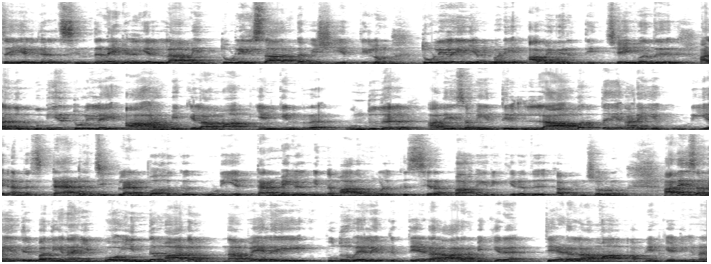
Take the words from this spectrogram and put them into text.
செயல்கள் சிந்தனைகள் எல்லாமே தொழில் சார்ந்த விஷயத்திலும் தொழிலை எப்படி அபிவிருத்தி செய்வது அல்லது புதிய தொழிலை ஆரம்பிக்கலாமா என்கின்ற உந்துதல் அதே சமயத்தில் லாபத்தை அடையக்கூடிய அந்த ஸ்ட்ராட்டஜி பிளான் வகுக்கக்கூடிய தன்மைகள் இந்த மாதம் உங்களுக்கு சிறப்பாக இருக்கிறது. இருக்கிறது அப்படின்னு சொல்லணும். அதே சமயத்தில் பார்த்தீங்கன்னா இப்போ இந்த மாதம் நான் வேலையை புது வேலைக்கு தேட ஆரம்பிக்கிறேன். தேடலாமா அப்படின்னு கேட்டிங்கன்னா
